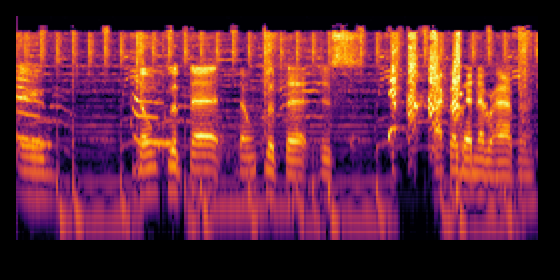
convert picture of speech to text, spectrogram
hey, don't clip that. Don't clip that. Just act like that never happened.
